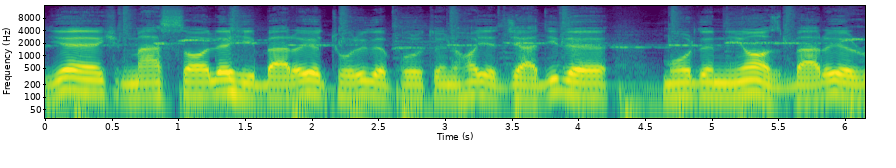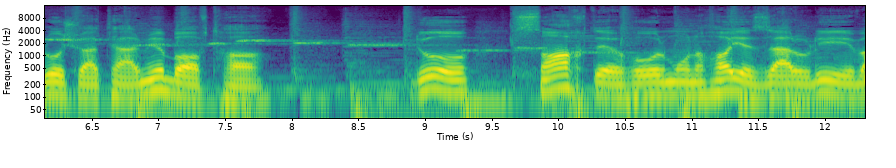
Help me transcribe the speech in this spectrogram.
یک مصالحی برای تولید پروتئین های جدید مورد نیاز برای رشد و ترمیم بافت ها دو ساخت های ضروری و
